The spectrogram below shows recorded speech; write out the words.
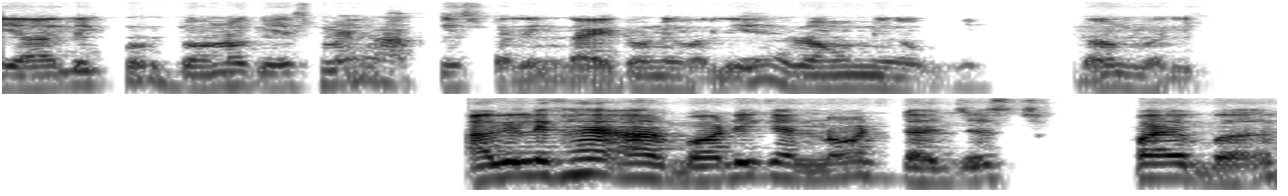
E R लिखो, दोनों केस में आपकी स्पेलिंग राइट होने वाली है रॉन्ग नहीं होगी डोंट वरी आगे लिखा है our body can not digest fibre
